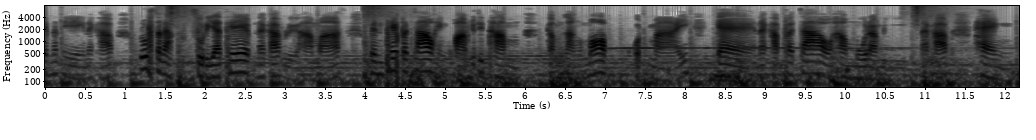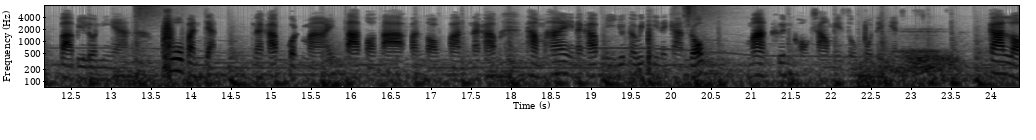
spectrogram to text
พนั่นเองนะครับ รูปสลักสุริยเทพนะครับ หรือฮามาสเป็นเทพเจ้าแห่งความยุติธรรมกำลังมอบกฎหมาย แก่นะครับ พระเจ้าฮัมมูรามี นะครับ แห่งบาบิโลเนีย ผู้บัญญัตินะครับกฎหมายตาต่อตาฟันต่อฟันนะครับทำให้นะครับมียุทธวิธีในการรบมากขึ้นของชาวเมโสโปเตเมีย การหล่อ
